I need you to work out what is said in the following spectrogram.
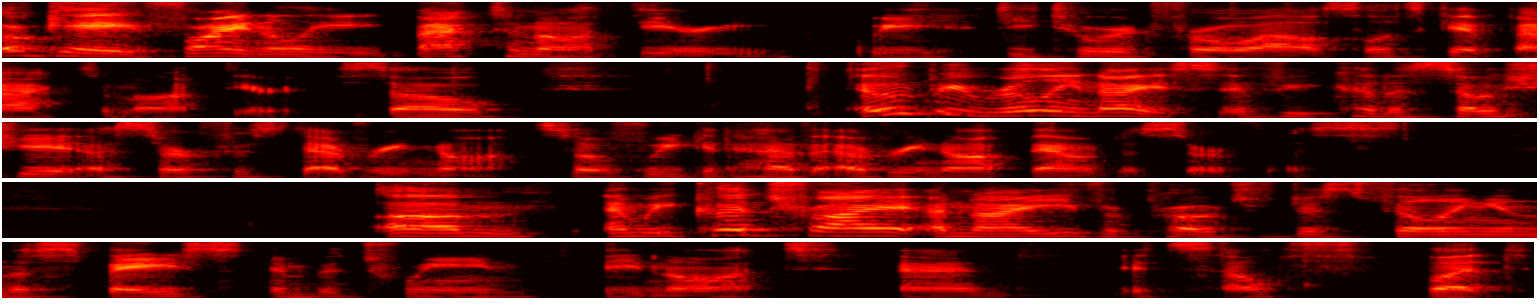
Okay, finally, back to knot theory. We detoured for a while, so let's get back to knot theory. So it would be really nice if we could associate a surface to every knot. So if we could have every knot bound to surface. Um, and we could try a naive approach of just filling in the space in between the knot and itself. But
